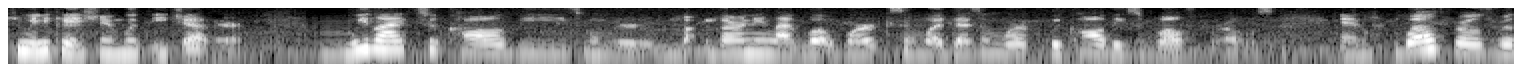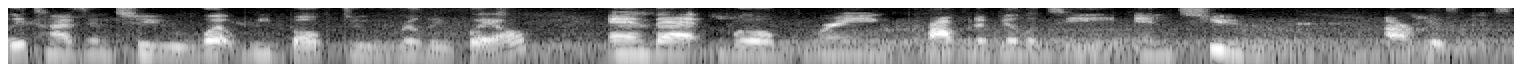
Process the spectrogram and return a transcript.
communication with each other. We like to call these when we're learning like what works and what doesn't work. We call these wealth rows, and wealth rows really ties into what we both do really well, and that will bring profitability into our business.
